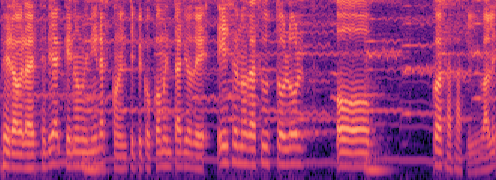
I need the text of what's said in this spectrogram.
Pero agradecería que no vinieras con el típico comentario de eso no da susto lol o cosas así, ¿vale?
